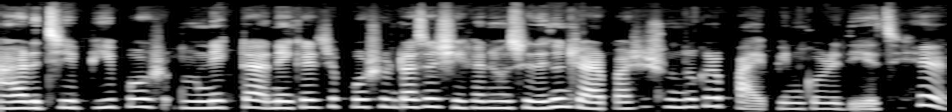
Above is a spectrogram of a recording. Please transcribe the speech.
আর যে ভি নেকটা, নেকের যে পোর্শনটা আছে সেখানে হচ্ছে দেখুন চারপাশে সুন্দর করে পাইপিং করে দিয়েছি হ্যাঁ।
